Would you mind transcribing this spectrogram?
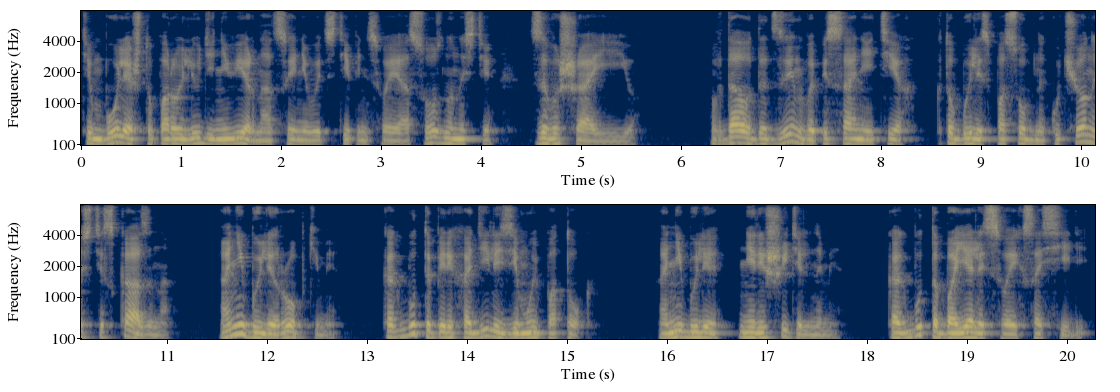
Тем более, что порой люди неверно оценивают степень своей осознанности, завышая ее. В Дао Дэ Цзин в описании тех, кто были способны к учености, сказано «Они были робкими, как будто переходили зимой поток. Они были нерешительными, как будто боялись своих соседей.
